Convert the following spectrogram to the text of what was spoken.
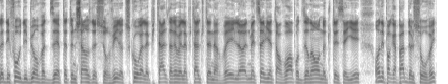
Là, des fois, au début, on va te dire peut-être une chance de survie. Là, tu cours à l'hôpital, tu arrives à l'hôpital tout énervé. Là, le médecin vient te revoir pour te dire non, on a tout essayé, on n'est pas capable de le sauver.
